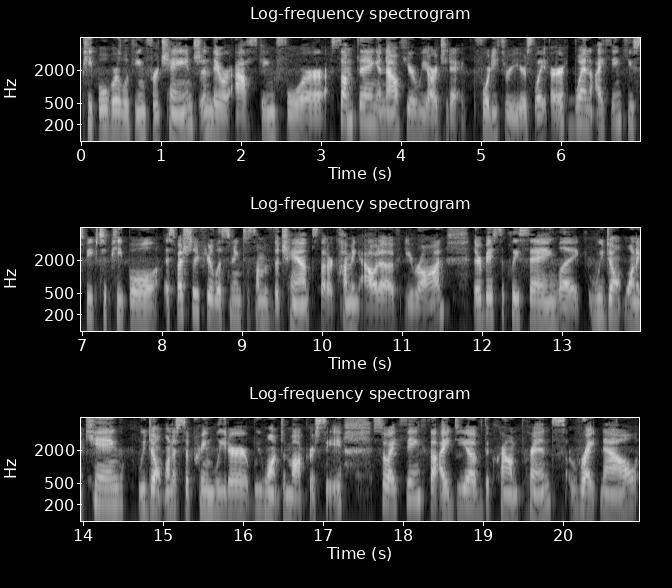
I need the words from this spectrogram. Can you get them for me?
People were looking for change and they were asking for something. And now here we are today, 43 years later. When I think you speak to people, especially if you're listening to some of the chants that are coming out of Iran. They're basically saying, like, we don't want a king, we don't want a supreme leader, we want democracy. So I think the idea of the crown prince right now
